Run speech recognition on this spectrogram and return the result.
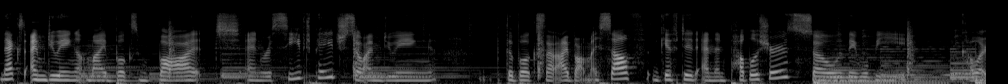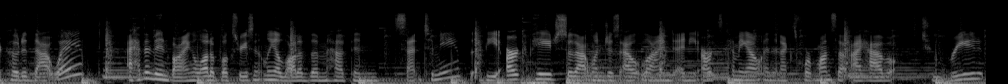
Next, I'm doing my books bought and received page. So I'm doing the books that I bought myself, gifted, and then publishers. So they will be color coded that way. I haven't been buying a lot of books recently. A lot of them have been sent to me. The arc page, so that one just outlined any arcs coming out in the next four months that I have to read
